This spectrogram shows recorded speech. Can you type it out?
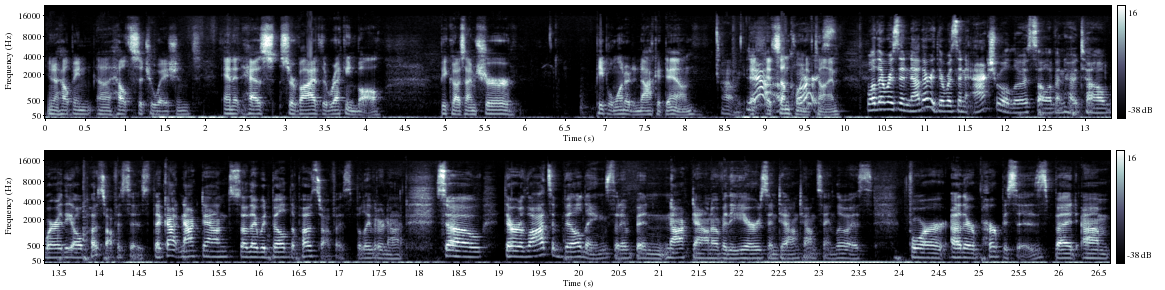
you know, helping uh, health situations, and it has survived the wrecking ball because I'm sure people wanted to knock it down Oh, at, Yeah, at some of point in time. Well, there was another. There was an actual Louis Sullivan Hotel where the old post office is that got knocked down so they would build the post office. Believe it or not. So there are lots of buildings that have been knocked down over the years in downtown St. Louis for other purposes, but um,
